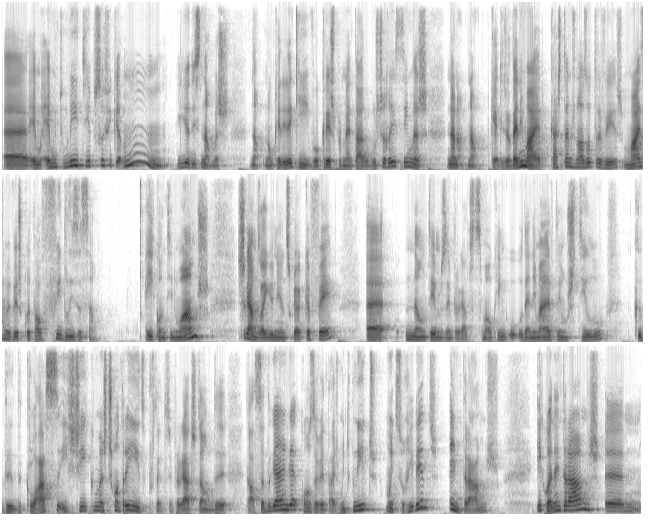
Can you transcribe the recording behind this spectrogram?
é, é, muito bonito, e a pessoa fica, hum, e eu disse, não, mas não, não quero ir aqui, vou querer experimentar o Boucherie, sim, mas não, não, não, quero ir a Danny Meyer. Cá estamos nós outra vez, mais uma vez com a tal fidelização. E continuamos, chegamos ao Union Square Café, uh, não temos empregados de smoking, o, Danny Meyer tem um estilo de, de, classe e chique, mas descontraído. Portanto, os empregados estão de calça de ganga, com os aventais muito bonitos, muito sorridentes. Entramos. E quando entramos, hum,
